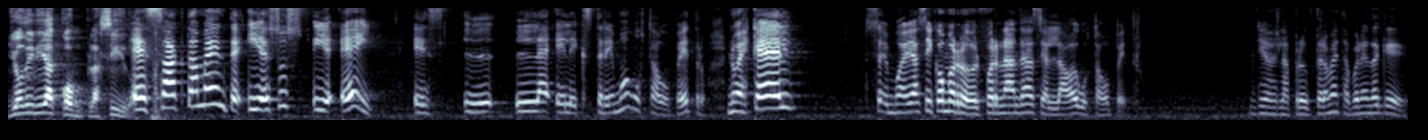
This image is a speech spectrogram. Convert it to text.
Yo diría complacido. Exactamente. Y eso es, y, ey, es la- el extremo a Gustavo Petro. No es que él se mueve así como Rodolfo Hernández hacia el lado de Gustavo Petro. Dios, la productora me está poniendo que.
